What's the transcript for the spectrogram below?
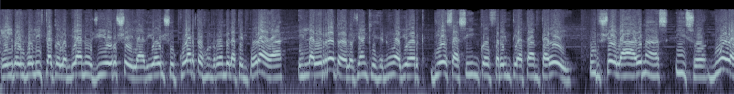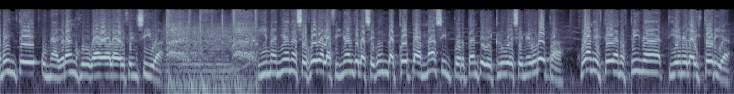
El beisbolista colombiano Gio Urshela dio hoy su cuarto jonrón de la temporada en la derrota de los Yankees de Nueva York 10 a 5 frente a Tampa Bay. Urshela además hizo nuevamente una gran jugada a la defensiva. Y mañana se juega la final de la segunda copa más importante de clubes en Europa. Juan Esteban Ospina tiene la historia.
